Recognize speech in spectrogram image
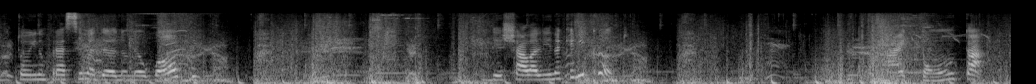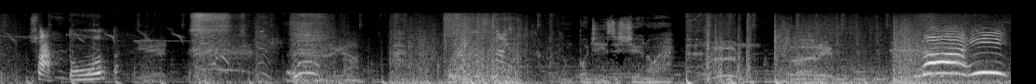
Eu tô indo pra cima dando meu golpe. Deixá-la ali naquele canto. Ai, tonta. Sua tonta. Não pode resistir, não é? Morre!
